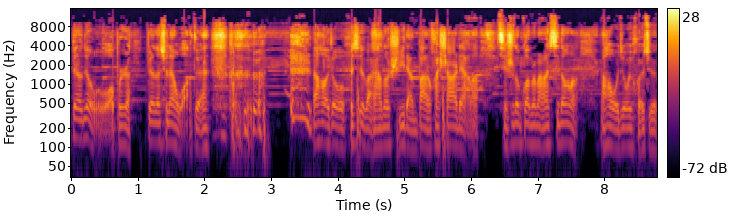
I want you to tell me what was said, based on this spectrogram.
辩论队我不是辩论队训练我，对，然后就回去晚上都十一点半了，快十二点了，寝室都关门，马上熄灯了，然后我就回去，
